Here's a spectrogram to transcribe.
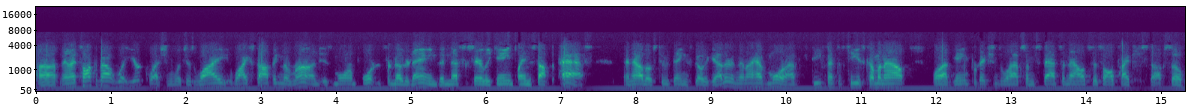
Uh, and I talk about what your question, which is why why stopping the run is more important for Notre Dame than necessarily game plan to stop the pass, and how those two things go together. And then I have more. I have defensive keys coming out. We'll have game predictions. We'll have some stats analysis, all types of stuff. So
